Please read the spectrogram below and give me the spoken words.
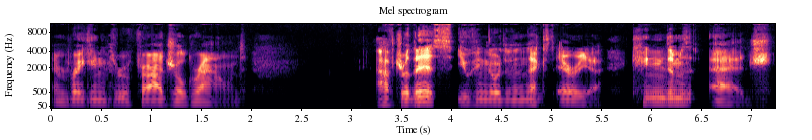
and breaking through fragile ground. After this, you can go to the next area, Kingdom's Edge.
